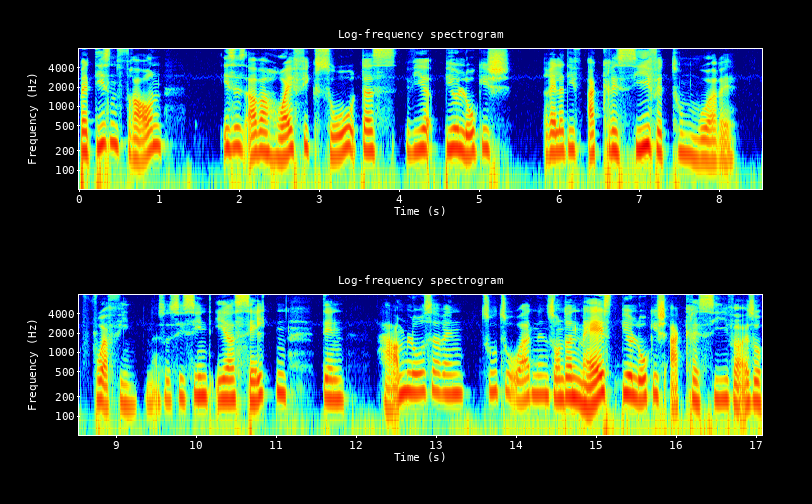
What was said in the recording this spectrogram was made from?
Bei diesen Frauen ist es aber häufig so, dass wir biologisch relativ aggressive Tumore vorfinden. Also sie sind eher selten den harmloseren zuzuordnen, sondern meist biologisch aggressiver, also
